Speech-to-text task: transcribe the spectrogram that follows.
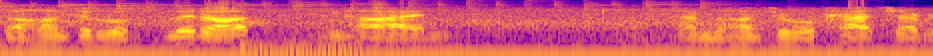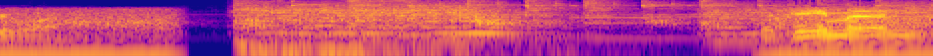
The hunted will split up and hide, and the hunter will catch everyone. The game ends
